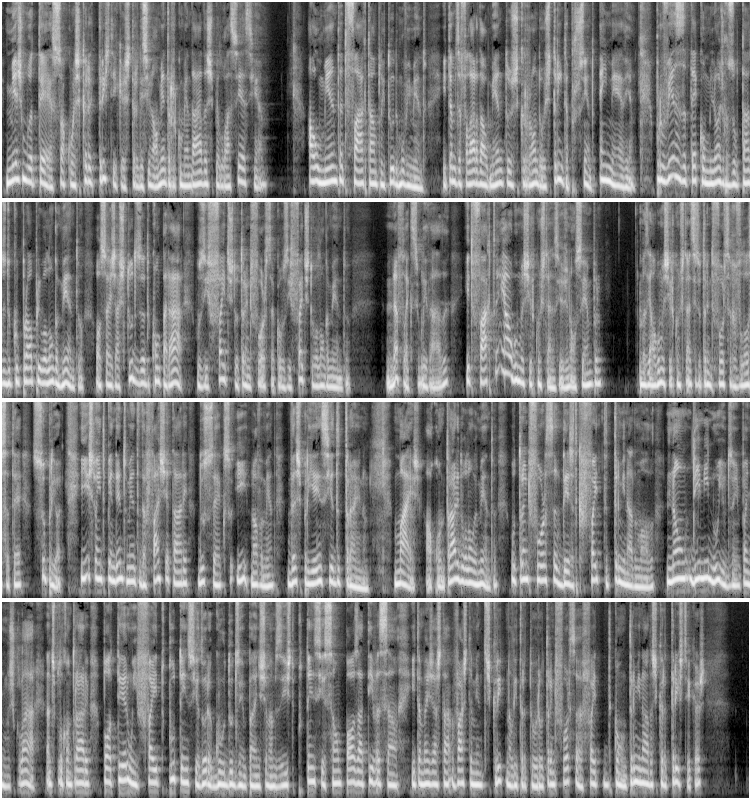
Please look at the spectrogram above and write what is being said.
mesmo até só com as características tradicionalmente recomendadas pelo ACSM, aumenta de facto a amplitude de movimento. E estamos a falar de aumentos que rondam os 30% em média, por vezes até com melhores resultados do que o próprio alongamento. Ou seja, há estudos a de comparar os efeitos do treino de força com os efeitos do alongamento na flexibilidade e, de facto, em algumas circunstâncias, não sempre, mas em algumas circunstâncias o treino de força revelou-se até superior. E isto é independentemente da faixa etária, do sexo e, novamente, da experiência de treino. Mas, ao contrário do alongamento, o treino de força, desde que feito de determinado modo, não diminui o desempenho muscular. Antes, pelo contrário, pode ter um efeito potenciador agudo do desempenho. Chamamos isto potenciação pós-ativação e também já está vastamente descrito na literatura. O treino de força, feito de, com determinadas características,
